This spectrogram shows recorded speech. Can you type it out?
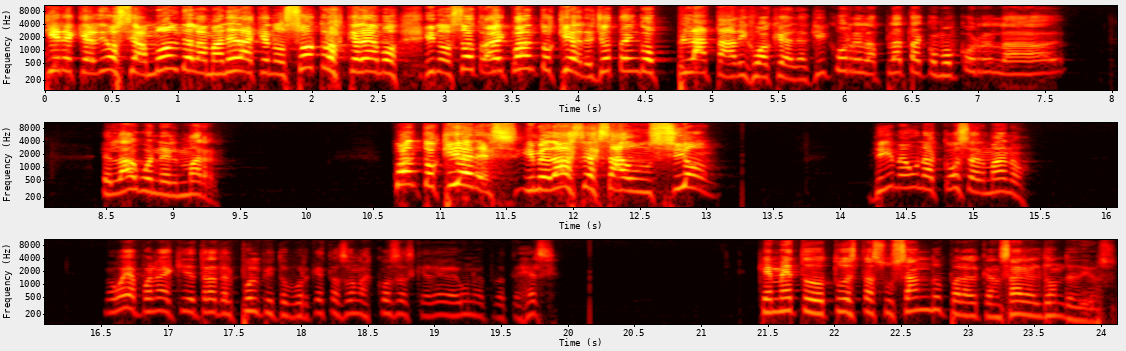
quiere que Dios se amolde de la manera que nosotros queremos. Y nosotros, ¿cuánto quieres? Yo tengo plata, dijo aquel. Aquí corre la plata como corre el agua en el mar. ¿Cuánto quieres? Y me das esa unción. Dime una cosa, hermano. Me voy a poner aquí detrás del púlpito porque estas son las cosas que debe uno protegerse. ¿Qué método tú estás usando para alcanzar el don de Dios?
